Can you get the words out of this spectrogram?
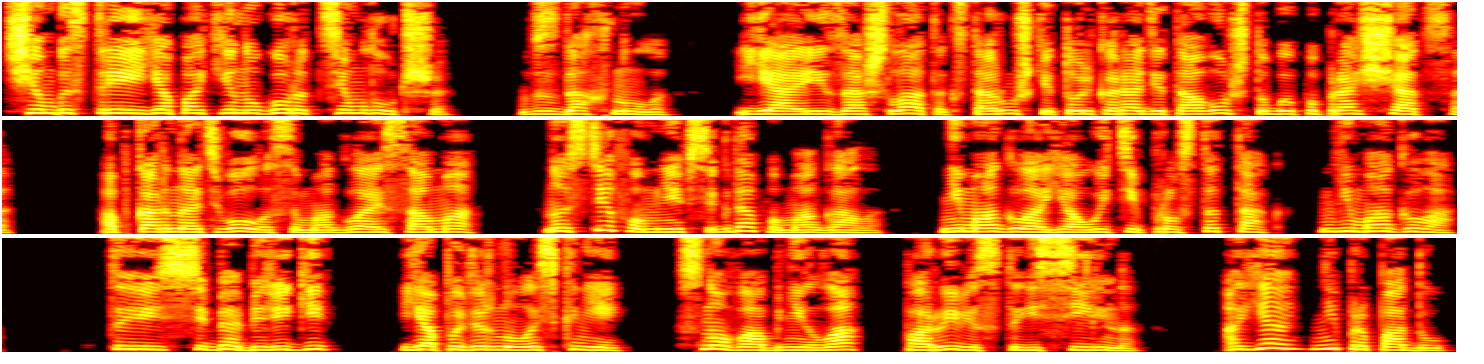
Чем быстрее я покину город, тем лучше. Вздохнула. Я и зашла так старушке только ради того, чтобы попрощаться. Обкорнать волосы могла и сама, но Стефа мне всегда помогала. Не могла я уйти просто так. Не могла. Ты себя береги. Я повернулась к ней. Снова обняла, порывисто и сильно. А я не пропаду.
